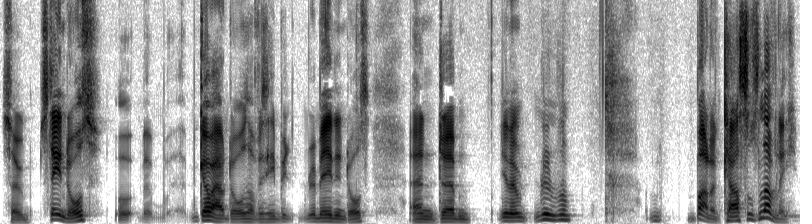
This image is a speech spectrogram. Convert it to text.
So stay indoors. Or, uh, go outdoors, obviously, but remain indoors. And, um, you know, Barnard Castle's lovely.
